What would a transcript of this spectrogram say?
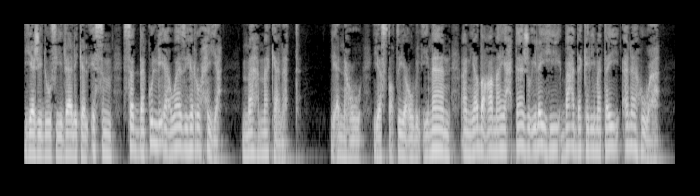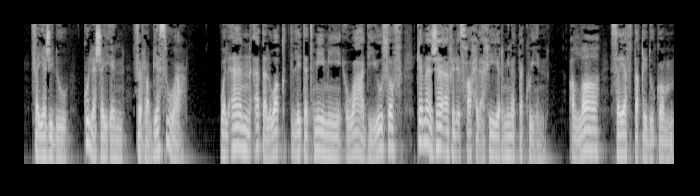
يجد في ذلك الاسم سد كل إعوازه الروحية مهما كانت لأنه يستطيع بالإيمان أن يضع ما يحتاج إليه بعد كلمتي أنا هو فيجد كل شيء في الرب يسوع. والآن أتى الوقت لتتميم وعد يوسف كما جاء في الإصحاح الأخير من التكوين. الله سيفتقدكم.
